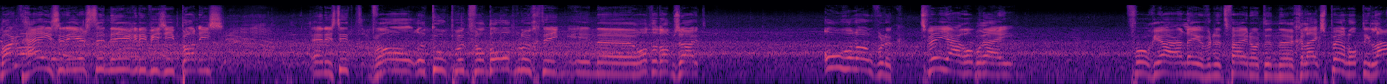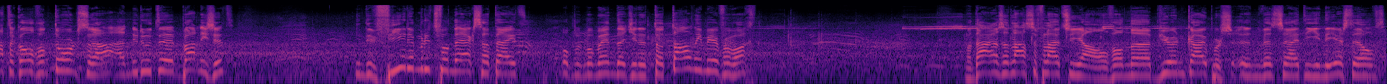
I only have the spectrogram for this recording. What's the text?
Maakt hij zijn eerste in de Eredivisie, Bannies. En is dit vooral het doelpunt van de opluchting in uh, Rotterdam-Zuid. Ongelooflijk. Twee jaar op rij. Vorig jaar leverde het Feyenoord een uh, gelijk spel op. Die late goal van Toornstra. En nu doet uh, Bannies het. In de vierde minuut van de extra tijd. Op het moment dat je het totaal niet meer verwacht. Maar daar is het laatste fluitsignaal van uh, Björn Kuipers. Een wedstrijd die in de eerste helft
